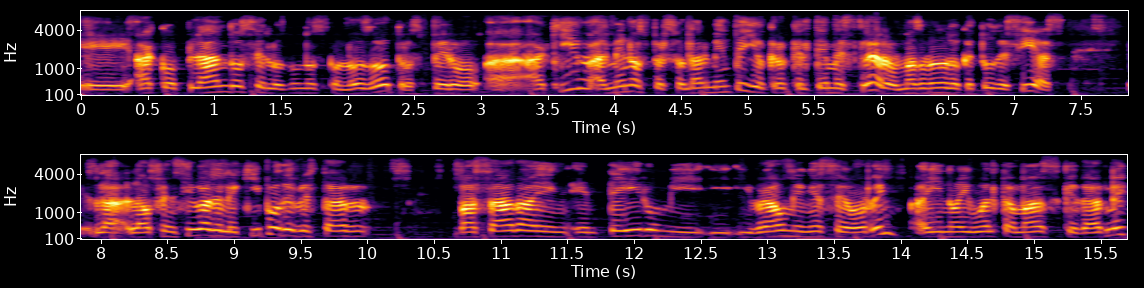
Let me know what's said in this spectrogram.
eh, acoplándose los unos con los otros. Pero aquí, al menos personalmente, yo creo que el tema es claro, más o menos lo que tú decías. La, ofensiva del equipo debe estar basada en, en y, Brown en ese orden. Ahí no hay vuelta más que darle.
